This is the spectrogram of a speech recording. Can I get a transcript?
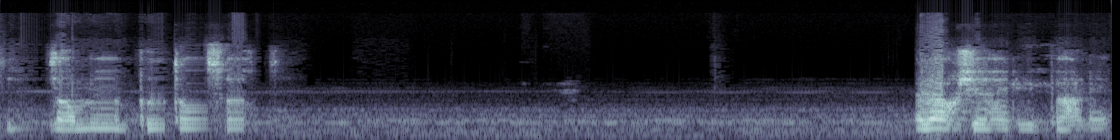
C'est désormais un sorte. Alors j'irai lui parler.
